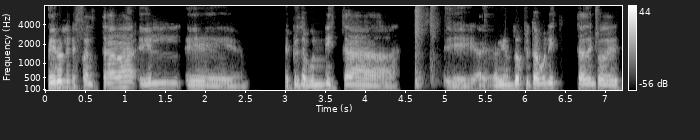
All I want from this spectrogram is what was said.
Pero le faltaba el, el protagonista, habían dos protagonistas dentro de,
